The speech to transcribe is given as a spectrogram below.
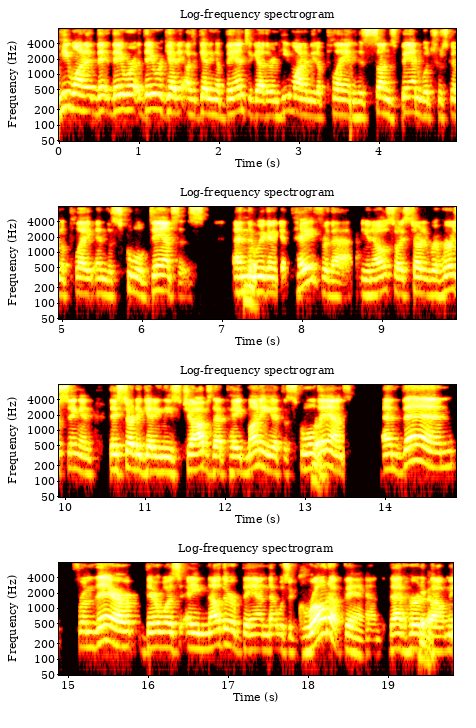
he wanted they, they were they were getting uh, getting a band together, and he wanted me to play in his son's band, which was going to play in the school dances and then we are going to get paid for that you know so i started rehearsing and they started getting these jobs that paid money at the school right. dance and then from there there was another band that was a grown-up band that heard yeah. about me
